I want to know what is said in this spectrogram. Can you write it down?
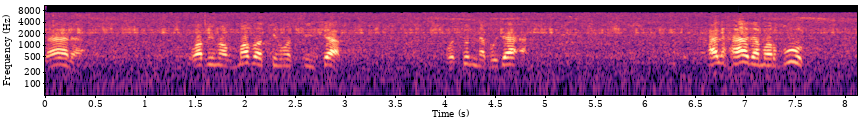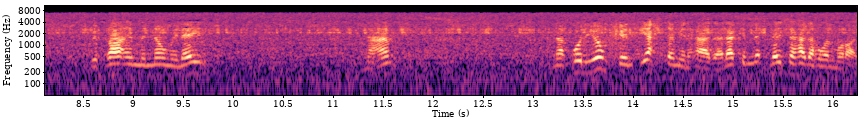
لا لا. وبمضمضة واستنشاق وسن بداءة. هل هذا مربوط بقائم من نوم ليل؟ نعم. نقول يمكن يحتمل هذا لكن ليس هذا هو المراد.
